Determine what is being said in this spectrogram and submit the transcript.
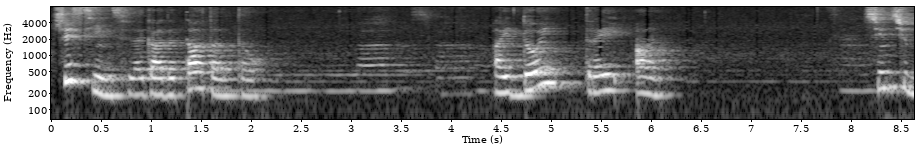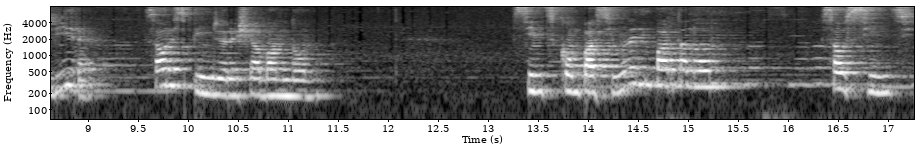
Ce simți legat de tatăl tău? Ai 2-3 ani. Simți iubire, sau respingere și abandon? Simți compasiune din partea lor sau simți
